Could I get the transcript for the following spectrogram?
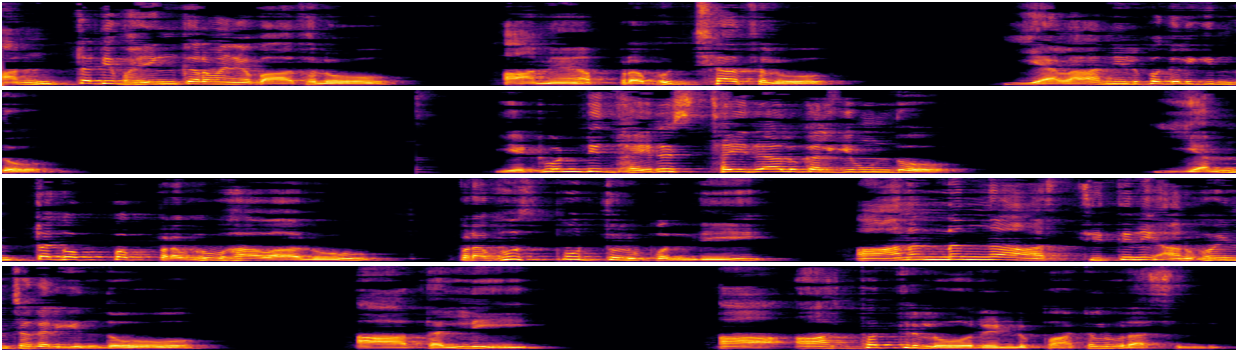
అంతటి భయంకరమైన బాధలో ఆమె ప్రభుధ్యాసలో ఎలా నిలుపగలిగిందో? ఎటువంటి ధైర్యస్థైర్యాలు కలిగి ఉందో? ఎంత గొప్ప ప్రభుభావాలు ప్రభుస్ఫూర్తులు పొంది ఆనందంగా ఆ స్థితిని అనుభవించగలిగిందో? ఆ తల్లి ఆ ఆసుపత్రిలో రెండు పాటలు వ్రాసింది.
